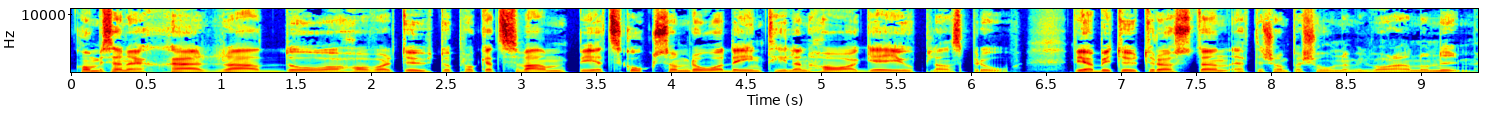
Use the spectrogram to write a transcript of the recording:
Kompisen är skärrad och har varit ute och plockat svamp i ett skogsområde in till en hage i Upplandsbro. Vi har bytt ut rösten eftersom personen vill vara anonym.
